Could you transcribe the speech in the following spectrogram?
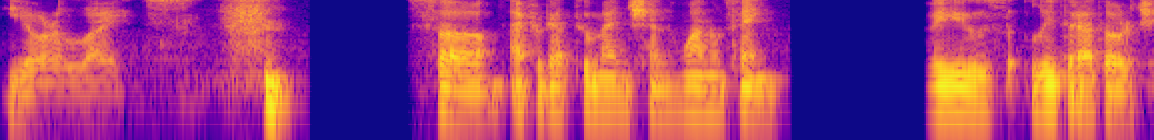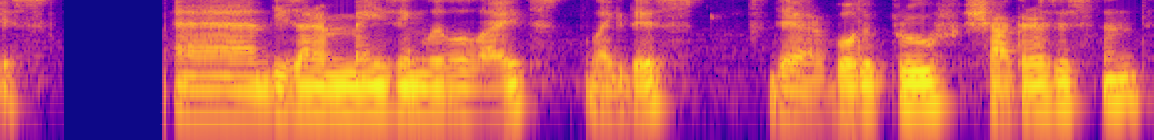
your lights. so I forgot to mention one thing we use Litra torches. And these are amazing little lights like this. They are waterproof, shock resistant,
